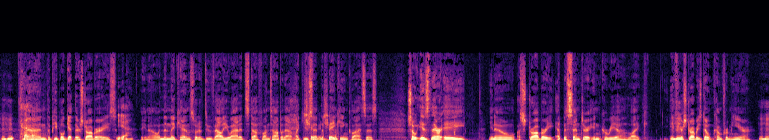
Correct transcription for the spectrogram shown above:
and the people get their strawberries. Mm-hmm. Yeah. You know, and then they can sort of do value added stuff on top of that, like you True, said, the true. baking classes. So, is there a, you know, a strawberry epicenter in Korea. Like, if mm-hmm. your strawberries don't come from here, mm-hmm.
